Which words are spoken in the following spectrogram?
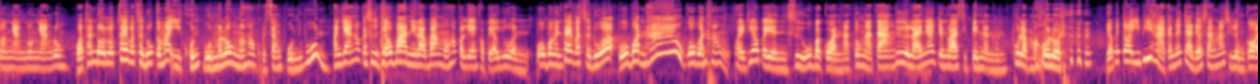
ยองยางยองยางลงบ่ทันโดนรถไทยวัสดุก็มาอีกขนปูนมาลงเนาะเฮาก็ไปสั่งปูนอยู่พุ่นบางอย่างเฮาก็ซื้อแถวบ้านนี่ล่ะบางหม้องเฮาก็เรียนเขาไปเอาอยู่อันโอ้บ่แม่นไทยวัสดุโอบอนเฮาโกบอนเฮาข่อยเที่ยวไปยันซื้ออุปกรณ์นะตรงหน้าต่างคือหลายแนวจนว่าสิเป็นอันผู้รับเหมาโลด เดี๋ยวไปต่ออีพี่หากันเด้อจ้ะเดี๋ยวสั่งเน่าสิเริ่มก่อน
